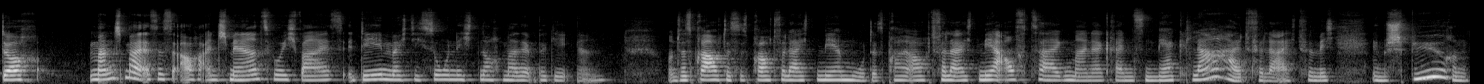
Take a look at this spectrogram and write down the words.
Doch manchmal ist es auch ein Schmerz, wo ich weiß, dem möchte ich so nicht nochmal begegnen. Und was braucht es? Es braucht vielleicht mehr Mut, es braucht vielleicht mehr Aufzeigen meiner Grenzen, mehr Klarheit vielleicht für mich im Spüren.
